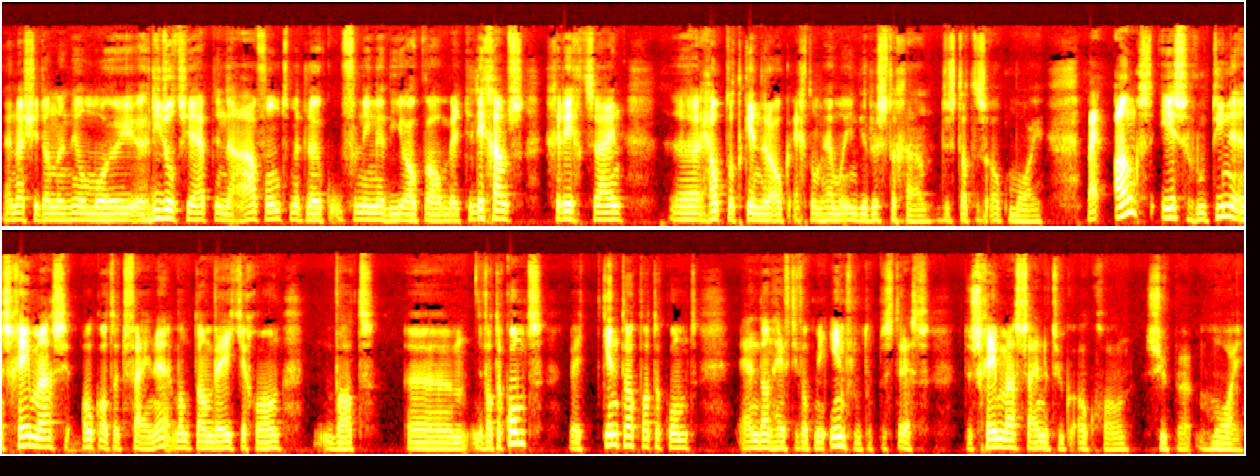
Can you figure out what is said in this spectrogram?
En als je dan een heel mooi eh, riedeltje hebt in de avond met leuke oefeningen die ook wel een beetje lichaamsgericht zijn, uh, helpt dat kinderen ook echt om helemaal in die rust te gaan. Dus dat is ook mooi. Bij angst is routine en schema's ook altijd fijn, hè? want dan weet je gewoon wat, um, wat er komt. Weet het kind ook wat er komt. En dan heeft hij wat meer invloed op de stress. De schema's zijn natuurlijk ook gewoon super mooi.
